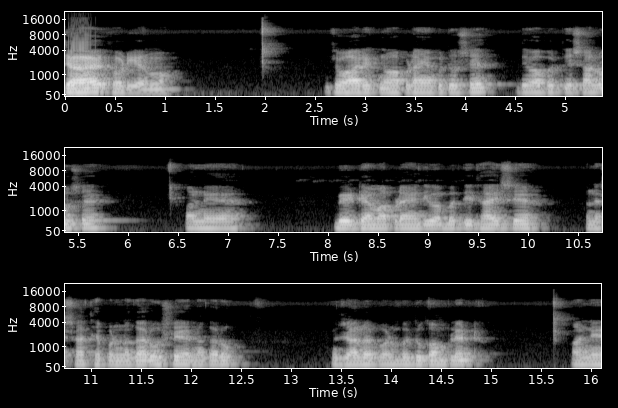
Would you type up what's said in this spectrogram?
જય ખોડિયારમાં જો આ રીતનું આપણે અહીંયા બધું છે, દીવાબત્તી ચાલુ છે અને બે ટાઈમ આપણે અહીંયા દીવાબત્તી થાય છે અને સાથે પણ નગારું છે, નગારું, ઝાલર પણ બધું કમ્પ્લેટ અને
